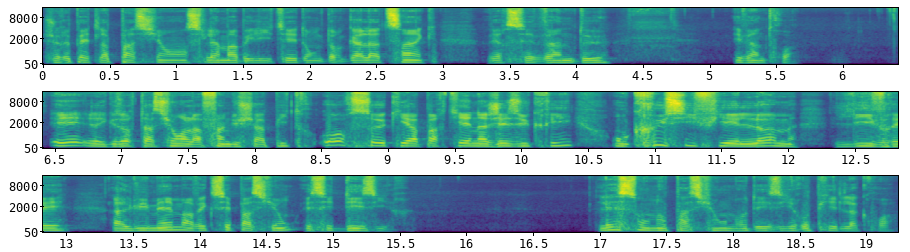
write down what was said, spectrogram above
je répète, la patience, l'amabilité, donc dans Galates 5, versets 22 et 23. Et l'exhortation à la fin du chapitre, Or ceux qui appartiennent à Jésus-Christ ont crucifié l'homme livré à lui-même avec ses passions et ses désirs. Laissons nos passions, nos désirs au pied de la croix.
